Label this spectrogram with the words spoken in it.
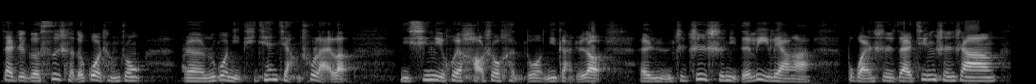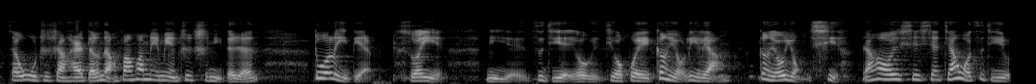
在这个撕扯的过程中，呃，如果你提前讲出来了，你心里会好受很多，你感觉到，嗯，这支持你的力量啊，不管是在精神上、在物质上，还是等等方方面面支持你的人多了一点，所以你自己也有就会更有力量、更有勇气。然后先先讲我自己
